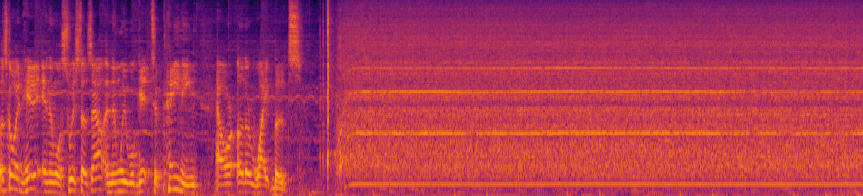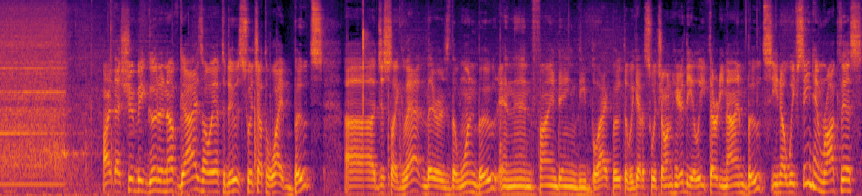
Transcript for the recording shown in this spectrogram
let's go ahead and hit it and then we'll switch those out. And then we will get to painting our other white boots Alright, that should be good enough, guys. All we have to do is switch out the white boots. Uh, just like that, there's the one boot, and then finding the black boot that we got to switch on here, the Elite 39 boots. You know, we've seen him rock this.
